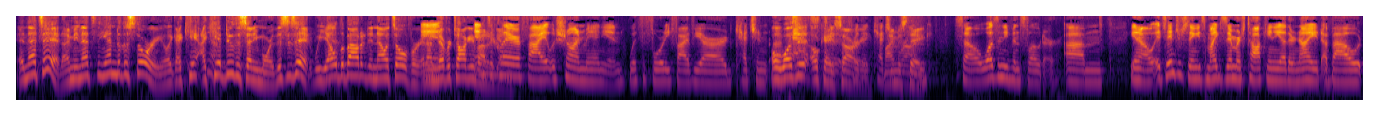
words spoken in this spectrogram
and that's it. I mean, that's the end of the story. Like I can't I can't do this anymore. This is it. We yelled about it and now it's over and, I'm never talking about and it to clarify, it was Sean Mannion with the 45 yard catch and Oh, uh, was it? Okay, to- sorry. for the catch My and mistake. run. So it wasn't even Sloter. Um, you know, it's interesting. It's Mike Zimmer's talking the other night about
